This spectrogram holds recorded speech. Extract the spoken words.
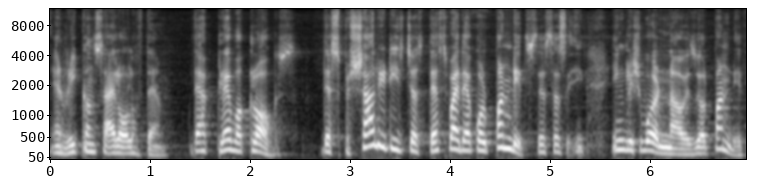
and reconcile all of them. They are clever clogs. Their speciality is just, that's why they're called pundits. This is English word now as well, pandit.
